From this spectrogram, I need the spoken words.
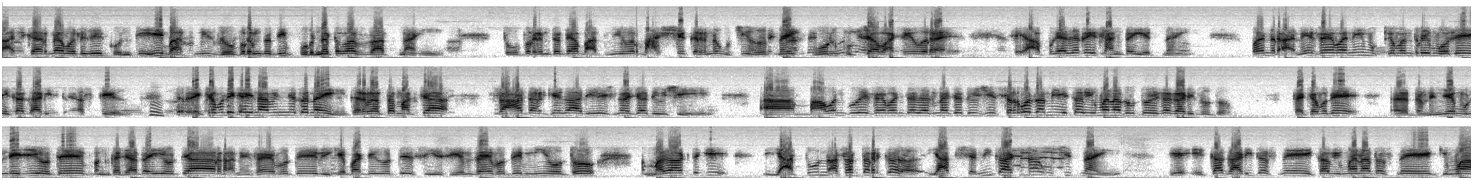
राजकारणामध्ये कोणतीही बातमी जोपर्यंत ती पूर्णत्वास जात नाही तोपर्यंत त्या बातमीवर भाष्य करणं उचित होत नाही कोण कुठच्या वाटेवर आहे हे आपल्याला काही सांगता येत नाही. पण राणे साहेबांनी मुख्यमंत्री मोदी एका गाडीत असतील तर याच्यामध्ये काही नाविन्यता नाही. कारण आता मागच्या सहा तारखेला अधिवेशनाच्या दिवशी बावनकुळे साहेबांच्या लग्नाच्या दिवशी सर्वच आम्ही एका विमानात होतो एका गाडीत होतो. त्याच्यामध्ये धनंजय मुंडेजी होते पंकजाताई होत्या राणे साहेब होते विखे पाटील होते सी सीएम साहेब होते मी होतो. मला वाटतं की यातून असा तर्क या क्षणी काढणं उचित नाही की एका गाडीत असणे एका विमानात असणे किंवा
